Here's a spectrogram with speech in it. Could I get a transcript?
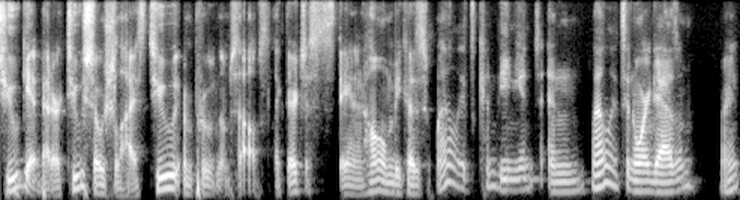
to get better, to socialize, to improve themselves. Like they're just staying at home because, well, it's convenient and, well, it's an orgasm, right?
